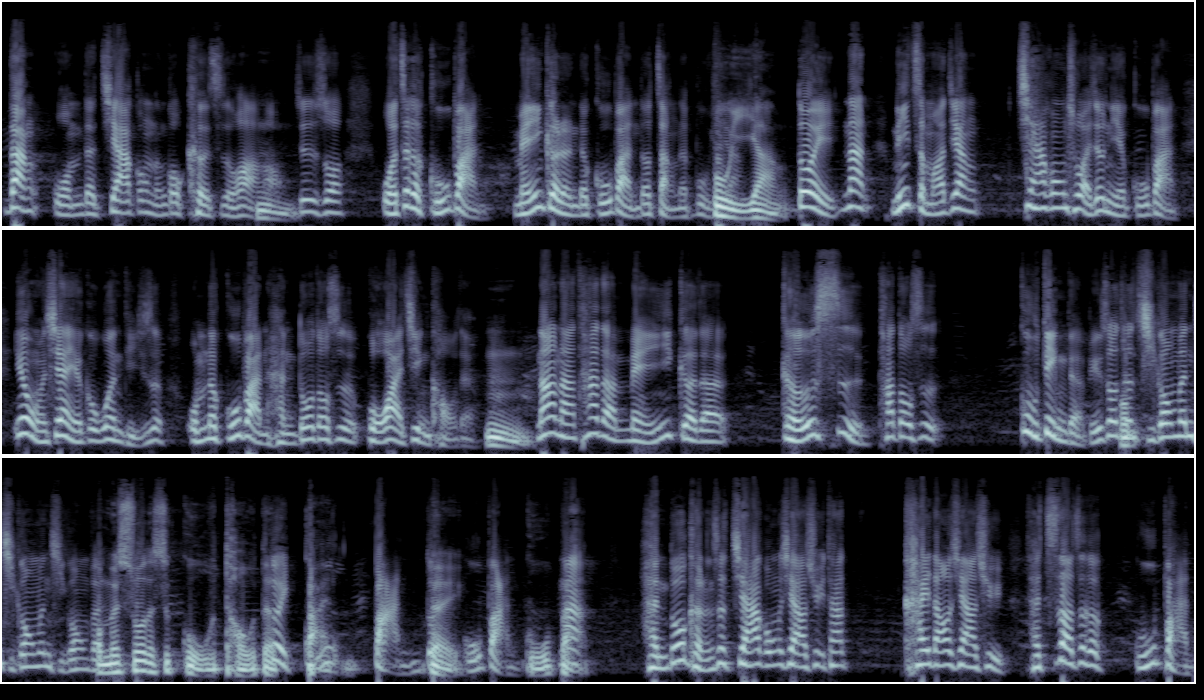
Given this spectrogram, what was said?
让我们的加工能够克制化哦，嗯就是说我这个骨板，每一个人的骨板都长得不一样。不一样，对，那你怎么这样加工出来就是你的骨板？因为我们现在有个问题，就是我们的骨板很多都是国外进口的，嗯然后呢，它的每一个的格式它都是固定的，比如说这我几公分、几公分、几公分。我们说的是骨头的对板骨，板，对对骨板，骨板那很多可能是加工下去，它开刀下去才知道这个骨板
